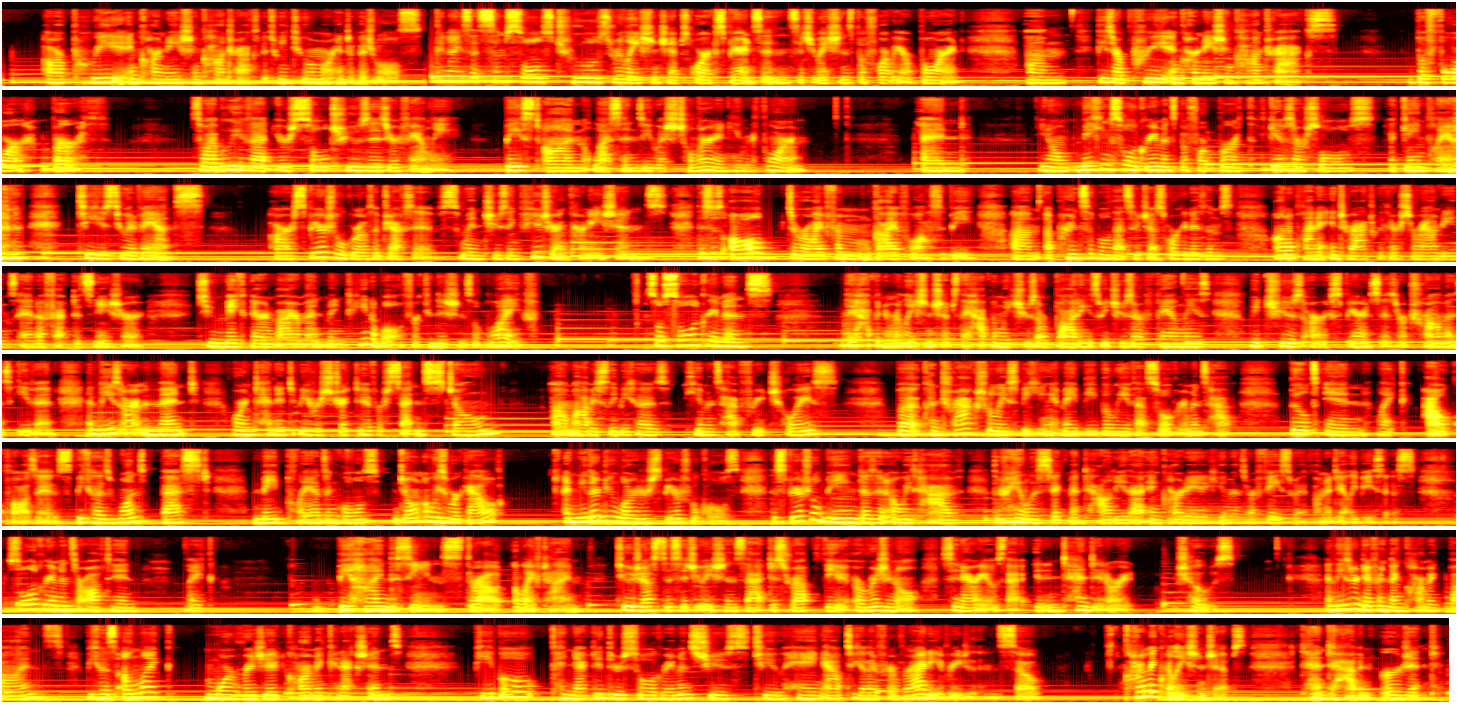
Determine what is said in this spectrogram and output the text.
are pre incarnation contracts between two or more individuals. Recognize that some souls choose relationships or experiences and situations before we are born. Um, these are pre incarnation contracts before birth. So I believe that your soul chooses your family based on lessons you wish to learn in human form. And, you know, making soul agreements before birth gives our souls a game plan to use to advance our spiritual growth objectives when choosing future incarnations. This is all derived from Gaia philosophy, um, a principle that suggests organisms on a planet interact with their surroundings and affect its nature to make their environment maintainable for conditions of life. So, soul agreements they happen in relationships. They happen, we choose our bodies, we choose our families, we choose our experiences or traumas, even. And these aren't meant or intended to be restrictive or set in stone, um, obviously, because humans have free choice. But contractually speaking, it may be believed that soul agreements have built in like out clauses because one's best made plans and goals don't always work out and neither do larger spiritual goals. The spiritual being doesn't always have the realistic mentality that incarnated humans are faced with on a daily basis. Soul agreements are often like behind the scenes throughout a lifetime to adjust to situations that disrupt the original scenarios that it intended or it chose. And these are different than karmic bonds because, unlike more rigid karmic connections, people connected through soul agreements choose to hang out together for a variety of reasons. So, karmic relationships tend to have an urgent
